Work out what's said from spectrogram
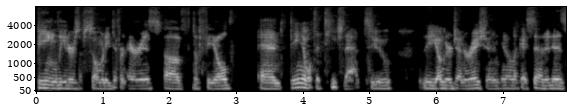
being leaders of so many different areas of the field and being able to teach that to the younger generation. You know, like I said, it is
